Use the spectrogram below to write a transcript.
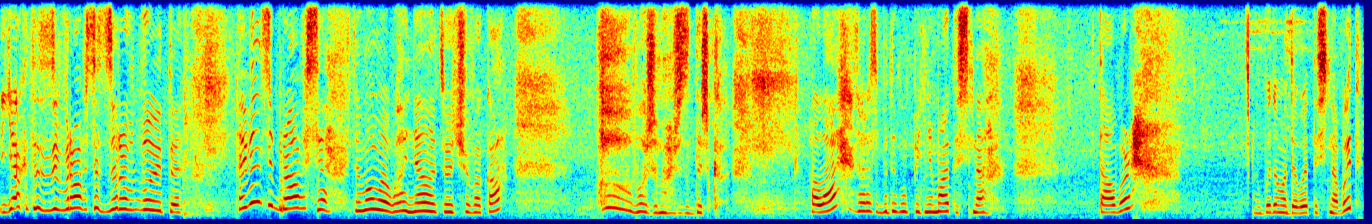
Як ти зібрався це робити? А він зібрався, тому ми обганяли цього чувака. О, Боже, моя ж задишка. Але зараз будемо підніматись на табор. Будемо дивитись на вид.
